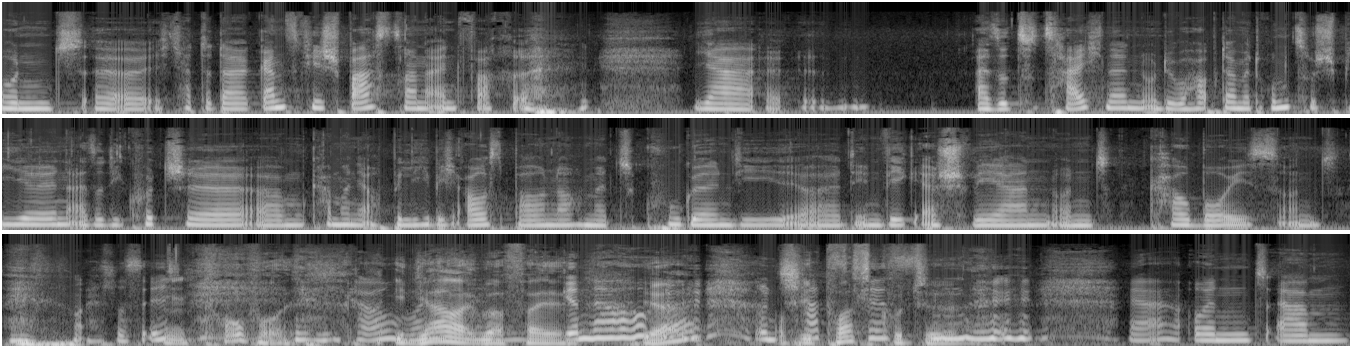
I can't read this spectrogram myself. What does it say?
Und äh, ich hatte da ganz viel Spaß dran, einfach äh, ja, äh, also zu zeichnen und überhaupt damit rumzuspielen. Also die Kutsche ähm, kann man ja auch beliebig ausbauen, noch mit Kugeln, die äh, den Weg erschweren und Cowboys und was weiß ich. Cowboy. Cowboys. Indianerüberfall. Genau. Ja? Und Auf die Postkutsche. Schatzkisten. ja, und ähm,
